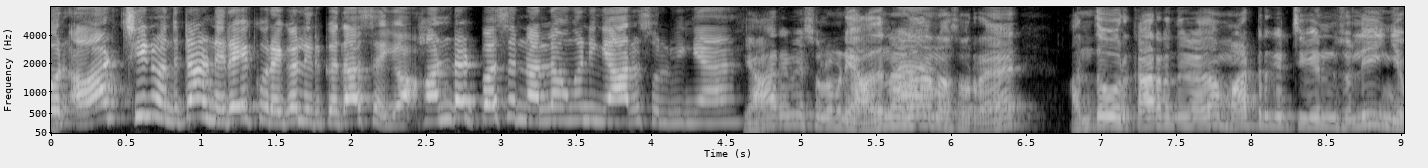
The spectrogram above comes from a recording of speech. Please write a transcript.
ஒரு ஆட்சின்னு வந்துட்டா நிறைய குறைகள் இருக்கதா செய்யும். ஹண்ட்ரட் பர்சன்ட் நல்லவங்க நீங்க யார சொல்வீங்க? யாருமே சொல்ல முடியாது. அதனால தான் நான் சொல்றேன். அந்த ஒரு காரணத்துக்காக தான் மாற்று கட்சி வேணும்னு சொல்லி இங்க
